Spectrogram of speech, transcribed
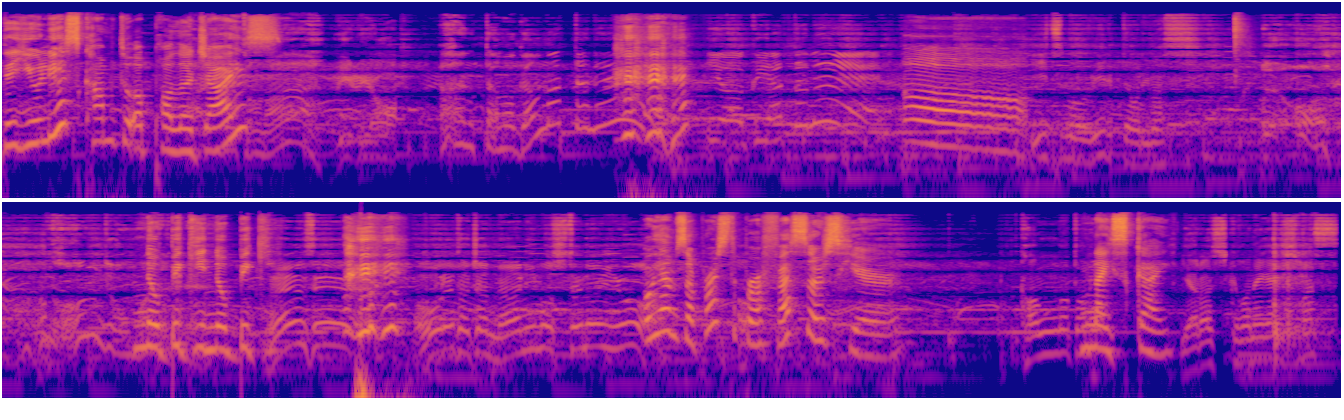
did Julius come to apologize? oh. いつもウィルっておりますなんでお前 no biggie, no biggie. 先生俺たちは何もしてないよ Oh yeah, I'm surprised the professor's here. 今後とも Nice guy. よろしくお願いします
